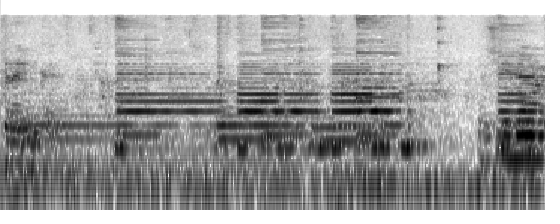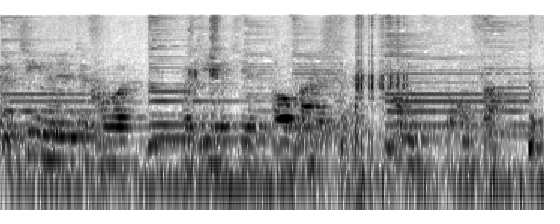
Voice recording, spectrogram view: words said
drinken. Dus hier nemen we 10 minuten voor een kwartiertje hooguit om te ontvangen.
